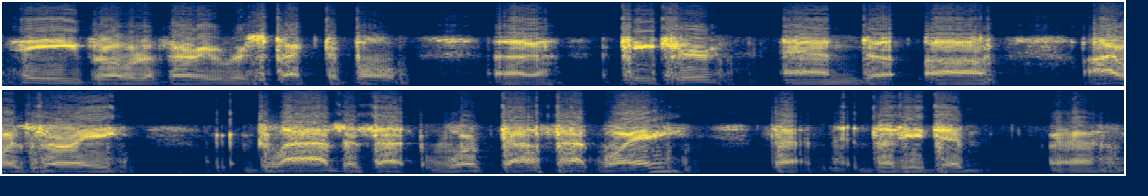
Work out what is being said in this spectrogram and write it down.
He wrote a very respectable uh, teacher, and uh, uh, I was very glad that that worked out that way. That that he did uh,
